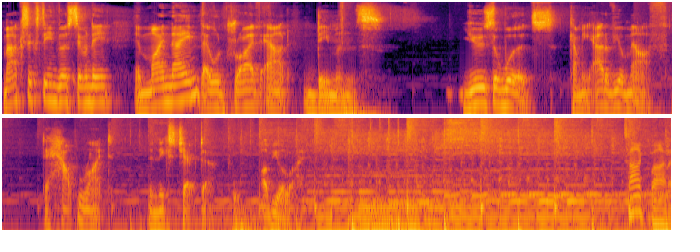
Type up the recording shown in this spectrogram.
Mark 16, verse 17 In my name, they will drive out demons. Use the words coming out of your mouth to help write the next chapter of your life. Tak Bhana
